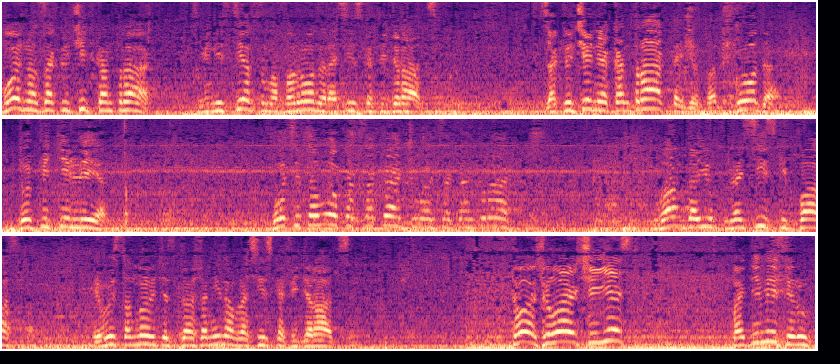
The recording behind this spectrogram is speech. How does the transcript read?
можно заключить контракт с Министерством обороны Российской Федерации. Заключение контракта идет от года до пяти лет. После того, как заканчивается контракт, вам дают российский паспорт, и вы становитесь гражданином Российской Федерации. Кто, желающие есть? Поднимите руки.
